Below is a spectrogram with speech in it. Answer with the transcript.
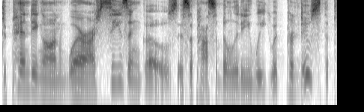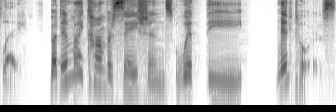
depending on where our season goes, it's a possibility we would produce the play. But in my conversations with the mentors,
